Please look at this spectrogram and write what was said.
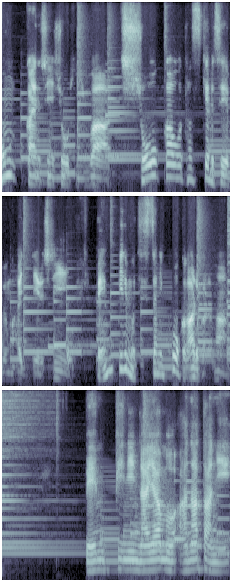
今回の新商品は、消化を助ける成分が入っているし、便秘にも実際に効果があるからな。便秘に悩むあなたに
